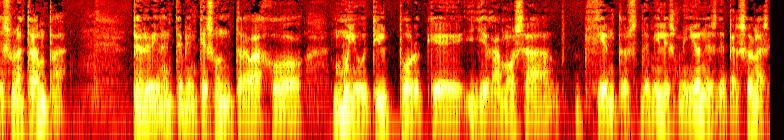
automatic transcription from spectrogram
es una trampa, pero evidentemente es un trabajo muy útil porque llegamos a cientos de miles, millones de personas.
